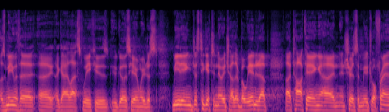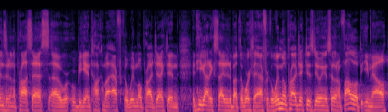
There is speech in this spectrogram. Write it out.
I was meeting with a, a, a guy last week who goes here, and we were just meeting just to get to know each other. But we ended up uh, talking uh, and shared some mutual friends, and in the process, uh, we began talking about Africa Windmill Project, and, and he got excited about the work that Africa Windmill Project is doing. And so, in a follow-up email,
